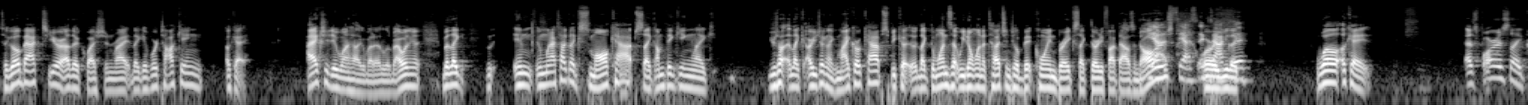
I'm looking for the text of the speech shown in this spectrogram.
to go back to your other question, right? Like if we're talking, okay, I actually did want to talk about it a little bit. I wasn't, gonna, but like, in, in when I talk like small caps, like I'm thinking like you're talking like are you talking like micro caps because like the ones that we don't want to touch until Bitcoin breaks like thirty five thousand dollars? Yes, yes, Or are you, exactly. like- Well, okay. As far as like,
